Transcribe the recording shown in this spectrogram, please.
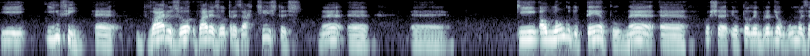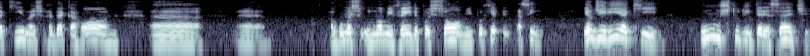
e, enfim, é, vários, várias outras artistas né? É, é, que, ao longo do tempo, né, é, poxa, eu estou lembrando de algumas aqui, mas Rebecca Horn, ah, algumas o nome vem, depois some, porque, assim, eu diria que um estudo interessante,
